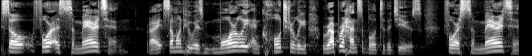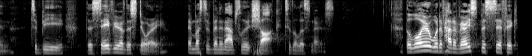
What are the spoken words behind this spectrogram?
So, for a Samaritan, right, someone who is morally and culturally reprehensible to the Jews, for a Samaritan to be the savior of the story, it must have been an absolute shock to the listeners. The lawyer would have had a very specific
